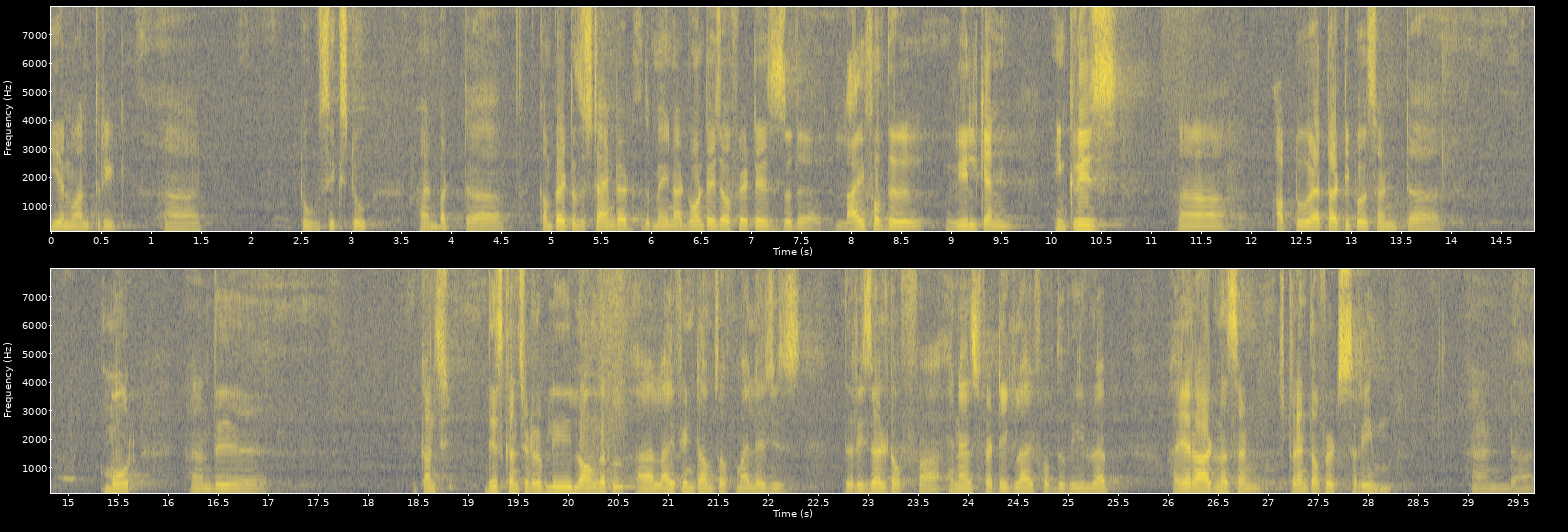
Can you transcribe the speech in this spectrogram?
13262. And but compared to the standard, the main advantage of it is the life of the wheel can increase uh, up to a 30% uh, more, and the cons- this considerably longer uh, life in terms of mileage is the result of uh, enhanced fatigue life of the wheel web, higher hardness and strength of its rim. And uh,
